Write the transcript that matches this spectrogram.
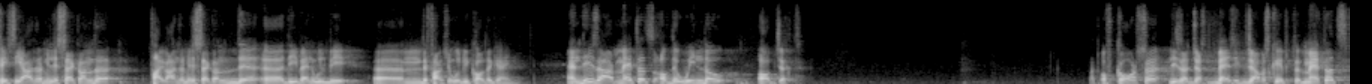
500 millisecond, 500 millisecond, the, uh, the event will be, um, the function will be called again. And these are methods of the window object. But of course, uh, these are just basic JavaScript methods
